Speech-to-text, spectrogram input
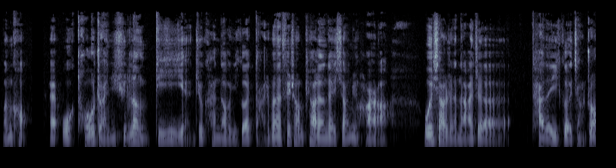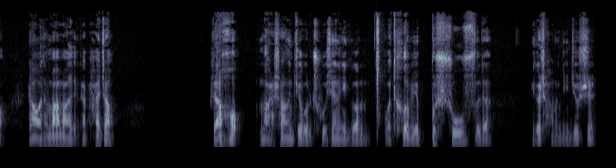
门口。哎，我头转进去，愣第一眼就看到一个打扮非常漂亮的小女孩啊，微笑着拿着她的一个奖状，然后她妈妈给她拍照，然后马上就出现了一个我特别不舒服的一个场景，就是。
